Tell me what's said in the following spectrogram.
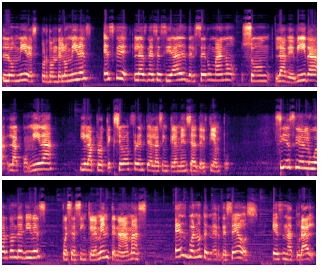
lo mires por donde lo mires, es que las necesidades del ser humano son la bebida, la comida y la protección frente a las inclemencias del tiempo. Si es que el lugar donde vives, pues es inclemente nada más. Es bueno tener deseos, es natural.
